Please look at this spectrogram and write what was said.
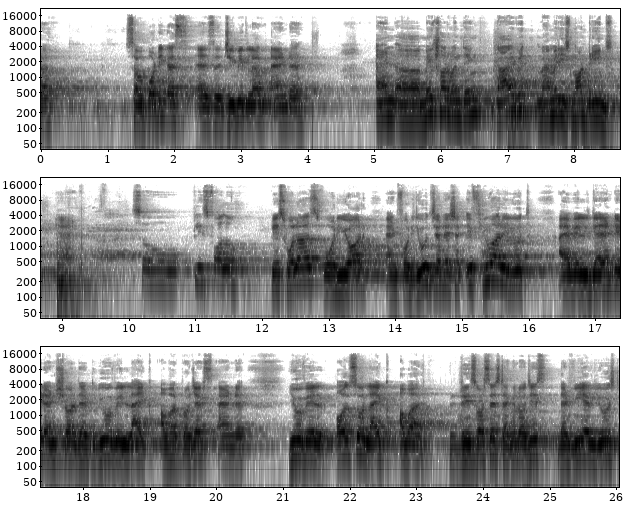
uh, supporting us as a GB Club and uh, And uh, make sure one thing: die with memories, not dreams. yeah. so please follow Please follow us for your and for youth generation. If you are a youth, I will guarantee and sure that you will like our projects and you will also like our resources, technologies that we have used.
